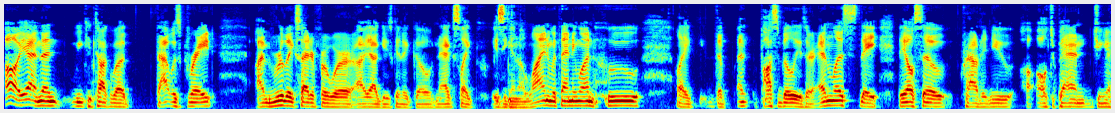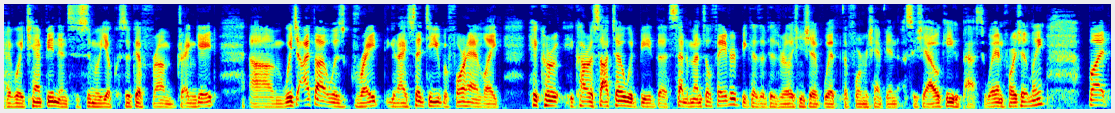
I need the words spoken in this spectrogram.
Oh yeah, and then we can talk about that was great. I'm really excited for where Aoyagi's going to go next. Like, is he going to align with anyone? Who, like, the uh, possibilities are endless. They, they also crowned a new uh, All Japan Junior Heavyweight Champion in Susumu Yokosuka from Dragon Gate, um, which I thought was great. And I said to you beforehand, like, Hikaru, Hikaru Sato would be the sentimental favorite because of his relationship with the former champion Atsushi Aoki, who passed away, unfortunately. But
